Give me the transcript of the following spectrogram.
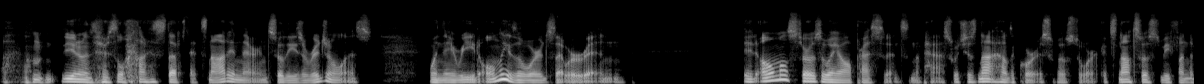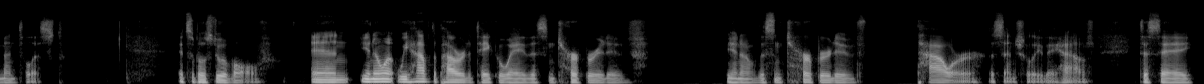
um, you know, there's a lot of stuff that's not in there, and so these originalists, when they read only the words that were written, it almost throws away all precedents in the past, which is not how the court is supposed to work. It's not supposed to be fundamentalist. It's supposed to evolve. And you know what? We have the power to take away this interpretive you know this interpretive power essentially they have to say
